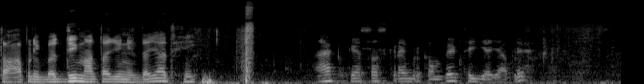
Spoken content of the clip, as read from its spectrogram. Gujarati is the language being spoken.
તો આપણી બધી માતાજીની દયાથી આઠ કે સબસ્ક્રાઈબર કમ્પ્લીટ થઈ ગયા છે આપણે.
